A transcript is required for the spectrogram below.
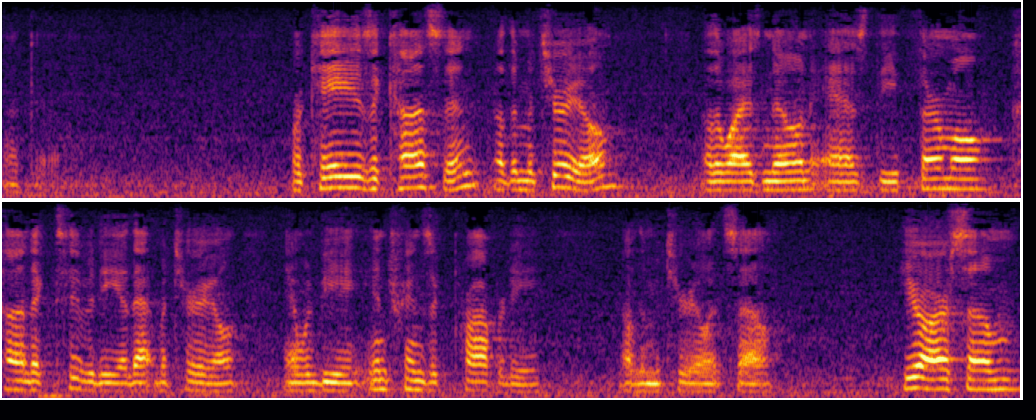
Okay. Where K is a constant of the material, otherwise known as the thermal conductivity of that material, and would be an intrinsic property of the material itself. Here are some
